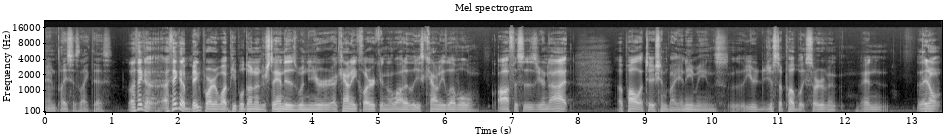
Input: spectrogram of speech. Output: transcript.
in places like this. Well, I think a, I think a big part of what people don't understand is when you're a county clerk in a lot of these county level offices. You're not a politician by any means. You're just a public servant, and they don't.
